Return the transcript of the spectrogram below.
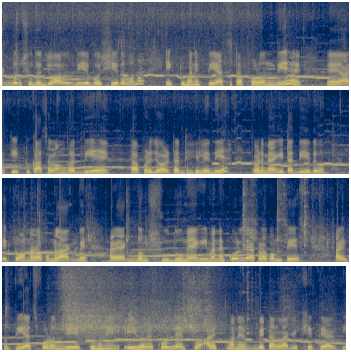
একদম শুধু জল দিয়ে বসিয়ে দেবো না, একটুখানি পেঁয়াজটা ফোড়ন দিয়ে আর কি একটু কাঁচা লঙ্কা দিয়ে, তারপরে জলটা ঢেলে দিয়ে তারপরে ম্যাগিটা দিয়ে দেবো। একটু অন্যরকম লাগবে। আর একদম শুধু ম্যাগি মানে করলে একরকম টেস্ট আর একটু পেঁয়াজ ফোড়ন দিয়ে একটুখানি এইভাবে করলে একটু আরেকটু মানে বেটার লাগে খেতে আর কি।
